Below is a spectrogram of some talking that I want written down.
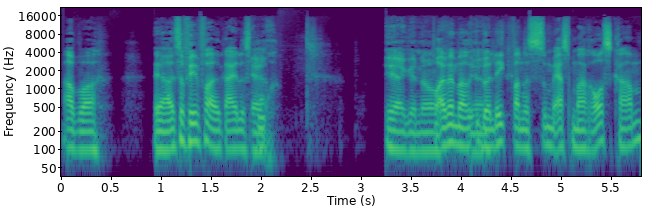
aber ja, ist auf jeden Fall ein geiles ja. Buch. Ja, genau. Vor allem, wenn man ja. überlegt, wann es zum ersten Mal rauskam,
